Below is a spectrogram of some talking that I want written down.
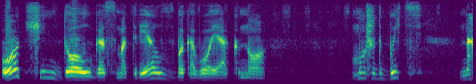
очень долго смотрел в боковое окно. «Может быть, на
